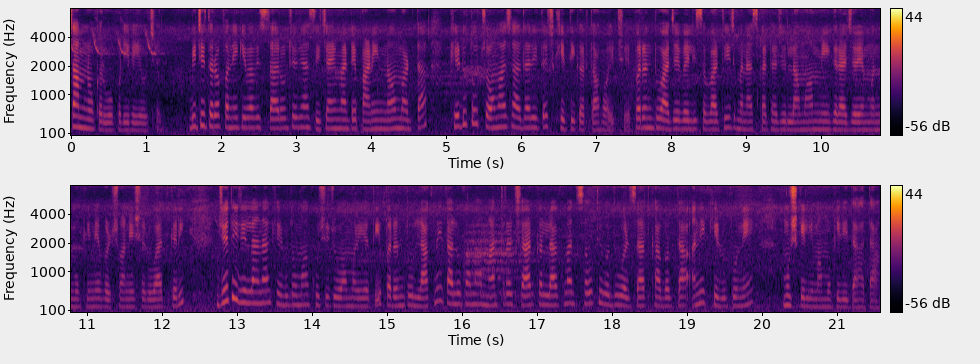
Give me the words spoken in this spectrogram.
સામનો કરવો પડી રહ્યો છે. બીજી તરફ અનેક એવા વિસ્તારો છે જ્યાં સિંચાઈ માટે પાણી ન મળતા ખેડૂતો ચોમાસા આધારિત જ ખેતી કરતા હોય છે. પરંતુ આજે વહેલી સવારથી જ બનાસકાંઠા જિલ્લામાં મેઘરાજાએ મન મૂકીને વરસવાની શરૂઆત કરી. જેથી જિલ્લાના ખેડૂતોમાં ખુશી જોવા મળી હતી, પરંતુ લાખણી તાલુકામાં માત્ર ચાર કલાકમાં જ સૌથી વધુ વરસાદ ખાબકતા અનેક ખેડૂતોને મુશ્કેલીમાં મૂકી દીધા હતા.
